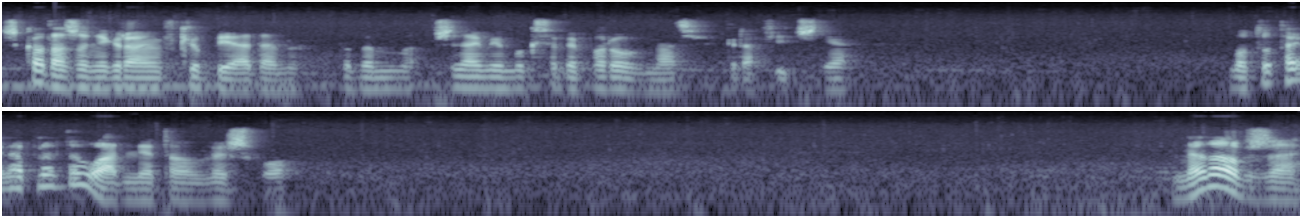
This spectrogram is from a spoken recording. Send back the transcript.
Szkoda, że nie grałem w Cube 1. To bym przynajmniej mógł sobie porównać graficznie. Bo tutaj naprawdę ładnie to wyszło. No dobrze.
